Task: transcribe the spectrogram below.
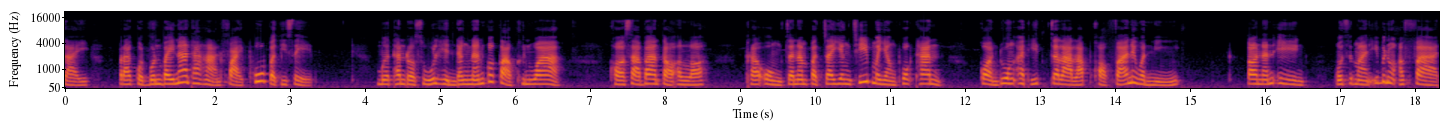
ใจ ปรากฏบนใบหน้าทหารฝ่ายผู้ปฏิเสธ เมื่อท่านรอซูลเห็นดังนั้นก็กล่าวขึ้นว่า ขอสาบานต่ออัลลอฮ์ พระองค์จะนำปัจจัยยังชีพมายังพวกท่าน ก่อนดวงอาทิตย์จะลาลับขอบฟ้าในวันนี้ ตอนนั้นเองอุสมานอิบนุอัฟฟาน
